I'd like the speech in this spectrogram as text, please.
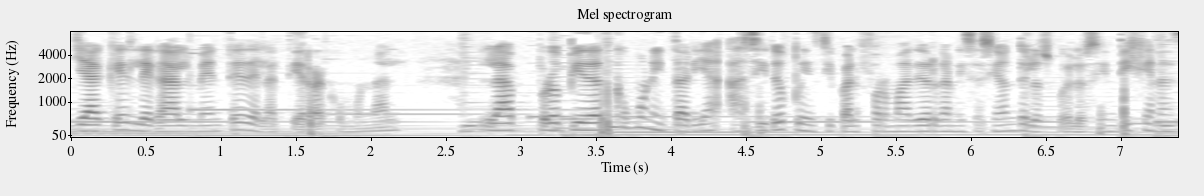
ya que es legalmente de la tierra comunal. La propiedad comunitaria ha sido principal forma de organización de los pueblos indígenas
